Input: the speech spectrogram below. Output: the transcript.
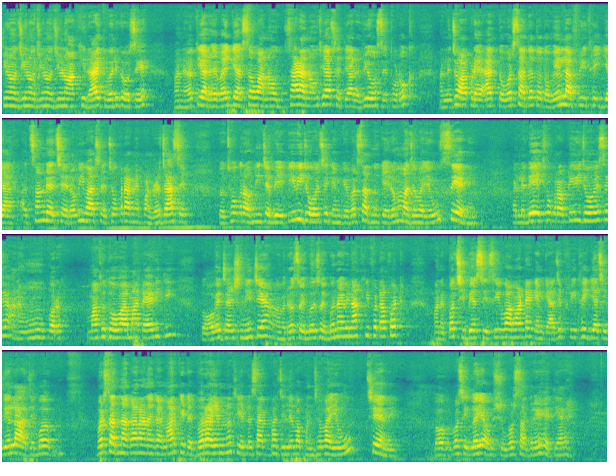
ઝીણો ઝીણો ઝીણો ઝીણો આખી રાત વર્યો છે. અને અત્યારે વાગ્યા સવા નવ, સાડા નવ થયા છે ત્યારે રહ્યો છે થોડોક. અને જો આપણે આજ તો વરસાદ હતો તો વહેલા ફ્રી થઈ ગયા. આજ સન્ડે છે, રવિવાર છે, છોકરાને પણ રજા છે. તો છોકરાઓ નીચે બે ટીવી જોવે છે, કેમ કે વરસાદનું ક્યાંય રમવા જવાય એવું છે નહીં. એટલે બે છોકરાઓ ટીવી જોવે છે અને હું ઉપર માથું ધોવા માટે આવી હતી. તો હવે જઈશ નીચે, હવે રસોઈ બસોઈ બનાવી નાખી ફટાફટ. અને પછી બેસી સીવવા માટે, કેમ કે આજે ફ્રી થઈ ગયા છે વહેલા આજે બ વરસાદના કારણે કાંઈ માર્કેટે ભરાય એમ નથી, એટલે શાકભાજી લેવા પણ જવાય એવું છે નહીં. તો પછી લઈ આવશું, વરસાદ રહે ત્યારે.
